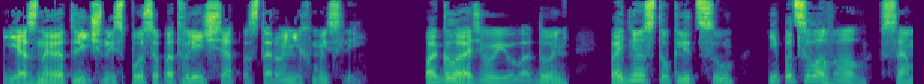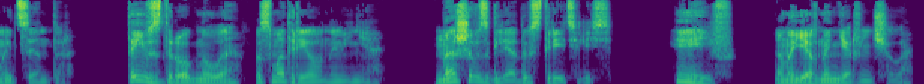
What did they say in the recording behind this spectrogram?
Я знаю отличный способ отвлечься от посторонних мыслей. Погладил ее ладонь, поднес ту к лицу и поцеловал в самый центр. Та вздрогнула, посмотрела на меня. Наши взгляды встретились. «Эйв», она явно нервничала.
